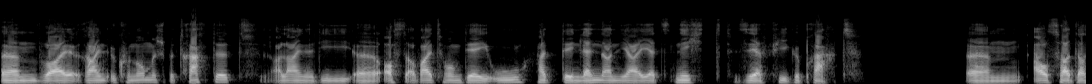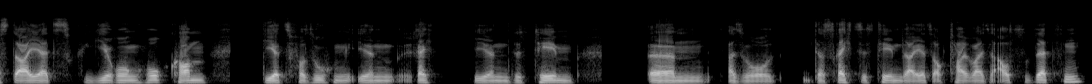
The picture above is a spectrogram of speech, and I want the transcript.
ähm, weil rein ökonomisch betrachtet, alleine die äh, Osterweiterung der EU hat den Ländern ja jetzt nicht sehr viel gebracht. Ähm, außer dass da jetzt Regierungen hochkommen, die jetzt versuchen, ihren Recht, ihren System, ähm, also das Rechtssystem da jetzt auch teilweise auszusetzen.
